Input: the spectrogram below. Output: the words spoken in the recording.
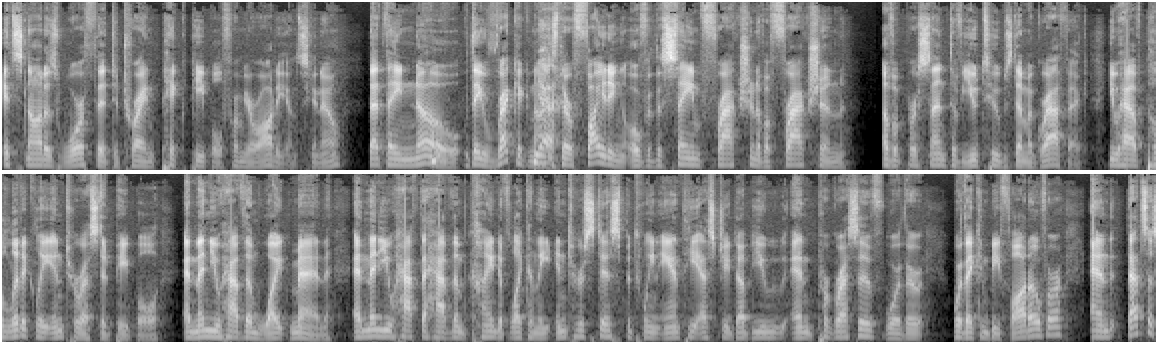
it's not as worth it to try and pick people from your audience, you know? That they know, they recognize Yeah. they're fighting over the same fraction of a fraction of a percent of YouTube's demographic. You have politically interested people, and then you have them white men, and then you have to have them kind of like in the interstice between anti SJW and progressive, where they're where they can be fought over. And that's a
